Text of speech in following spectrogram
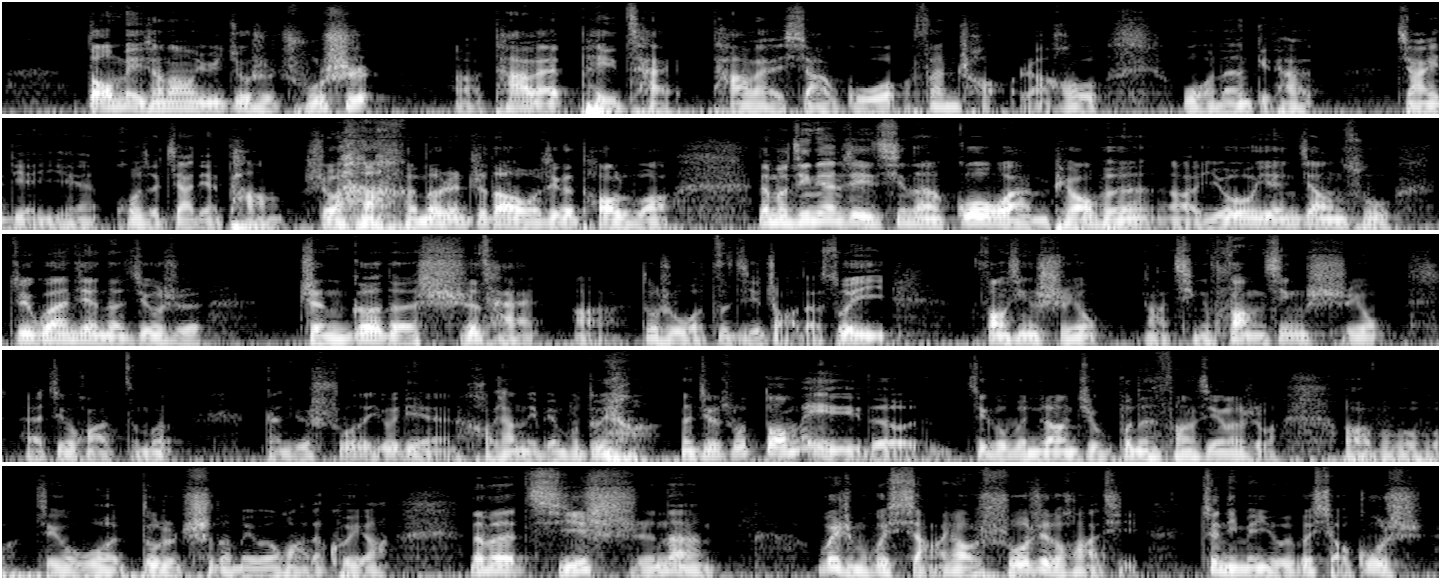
刀妹相当于就是厨师啊，她来配菜，她来下锅翻炒，然后我呢给她加一点盐或者加点糖，是吧？很多人知道我这个套路啊。那么今天这一期呢，锅碗瓢盆啊，油盐酱醋，最关键的就是。整个的食材啊都是我自己找的，所以放心食用啊，请放心食用。哎，这个话怎么感觉说的有点好像哪边不对啊？那就是说刀妹的这个文章就不能放心了是吧？哦不不不，这个我都是吃的没文化的亏啊。那么其实呢，为什么会想要说这个话题？这里面有一个小故事。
